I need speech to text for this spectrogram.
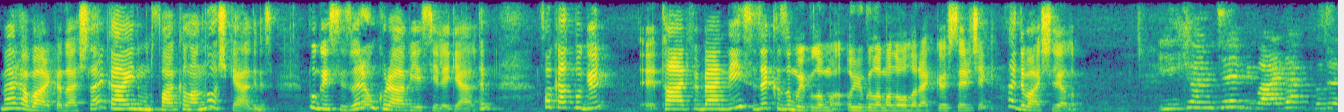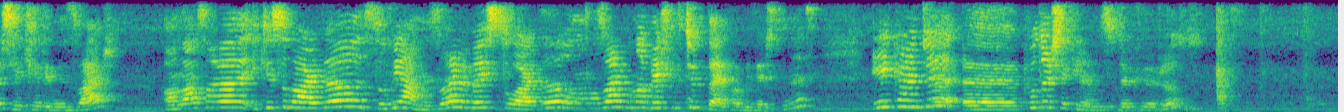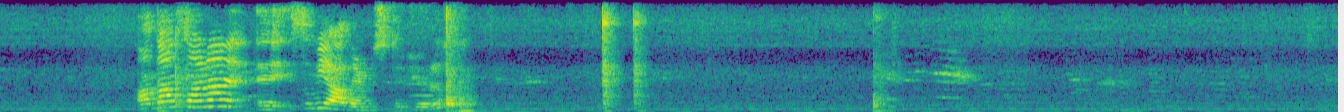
Merhaba arkadaşlar, Gaye'nin Mutfağı kanalına hoş geldiniz. Bugün sizlere un kurabiyesiyle geldim. Fakat bugün e, tarifi ben değil, size kızım uygulama, uygulamalı olarak gösterecek. Hadi başlayalım. İlk önce bir bardak pudra şekerimiz var. Ondan sonra 2 su bardağı sıvı yağımız var ve 5 su bardağı unumuz var. Buna 5,5 da yapabilirsiniz. İlk önce e, pudra şekerimizi döküyoruz. Ondan sonra e, sıvı yağlarımızı döküyoruz.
